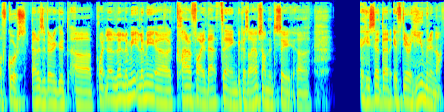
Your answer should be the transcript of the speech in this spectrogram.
Of course. That is a very good uh, point. Let, let- let me let me uh, clarify that thing because I have something to say. Uh, he said that if they're human enough,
